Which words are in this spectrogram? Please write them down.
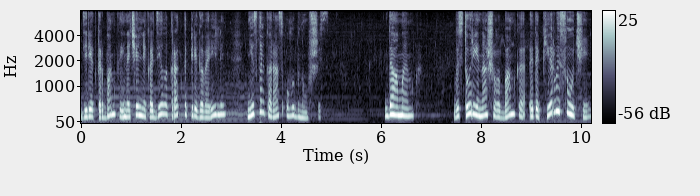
Директор банка и начальник отдела кратко переговорили, несколько раз улыбнувшись. «Да, Мэнк, в истории нашего банка это первый случай,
